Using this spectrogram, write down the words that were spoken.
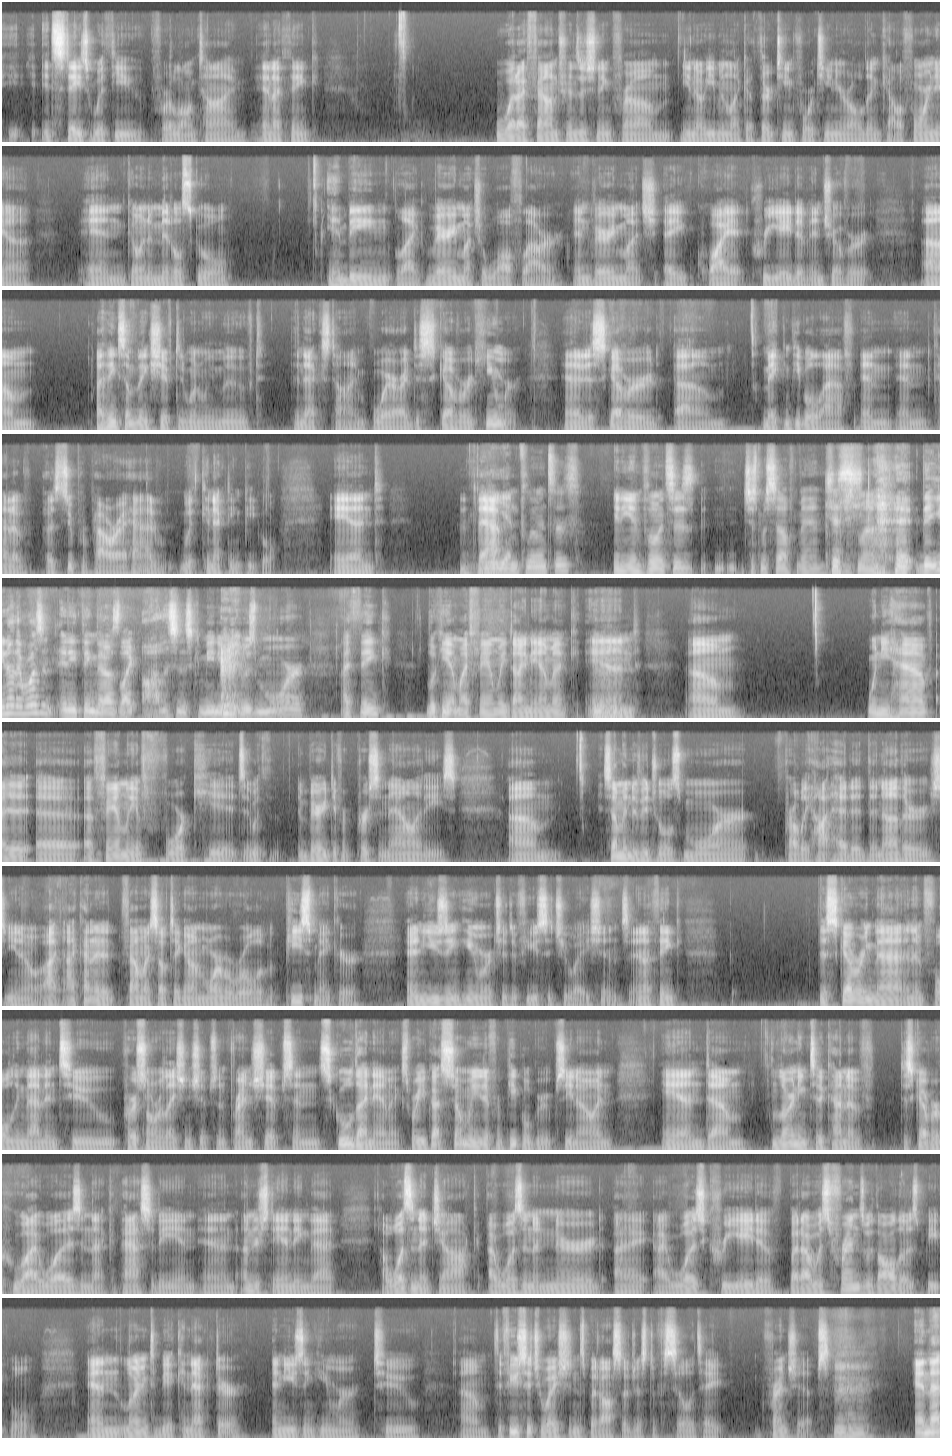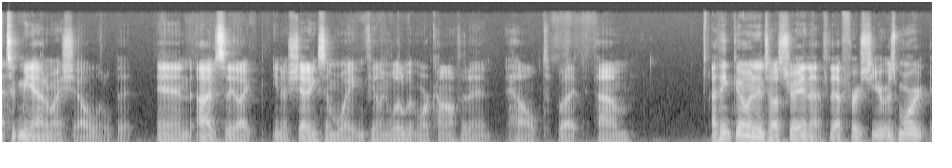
it, it stays with you for a long time, and I think what I found transitioning from, you know, even like a 13, 14 year old in California and going to middle school and being like very much a wallflower and very much a quiet, creative introvert. Um, I think something shifted when we moved the next time where I discovered humor and I discovered um, making people laugh and, and kind of a superpower I had with connecting people. And that. Any influences? Any influences? Just myself man. Just, just my, you know there wasn't anything that i was like oh listen to this comedian. It was more i think looking at my family dynamic and mm-hmm. um, when you have a, a, a, family of four kids with very different personalities um, some individuals more probably hot-headed than others you know i, I kind of found myself taking on more of a role of a peacemaker and using humor to diffuse situations. And i think discovering that and then folding that into personal relationships and friendships and school dynamics where you've got so many different people groups you know and and um, learning to kind of discover who i was in that capacity and and understanding that i wasn't a jock i wasn't a nerd i i was creative but i was friends with all those people and learning to be a connector and using humor to um, diffuse situations but also just to facilitate friendships. Mm-hmm and that took me out of my shell a little bit. And obviously like you know shedding some weight and feeling a little bit more confident helped. But um, i think going into australia that, that first year was more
